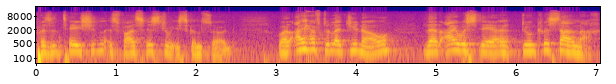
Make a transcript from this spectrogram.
presentation as far as history is concerned. But I have to let you know that I was there during Kristallnacht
